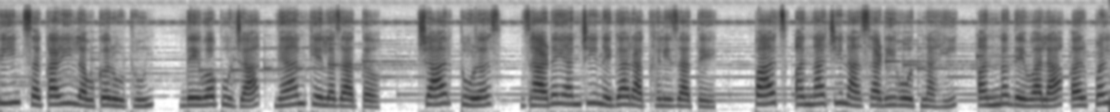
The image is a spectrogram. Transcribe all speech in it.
तीन सकाळी लवकर उठून देवपूजा ध्यान केलं जातं. चार तुळस झाडे यांची निगा राखली जाते. पाच अन्नाची नासाडी होत नाही अन्न देवाला अर्पण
